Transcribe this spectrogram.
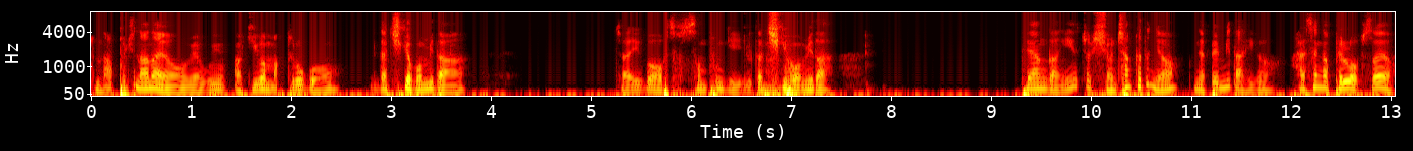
좀 나쁘진 않아요. 외국인 아 기관 막 들어오고. 일단 지켜봅니다. 자 이거 선풍기 일단 지켜봅니다. 태양광이 좀 시원찮거든요. 그냥 뺍니다. 이거 할 생각 별로 없어요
